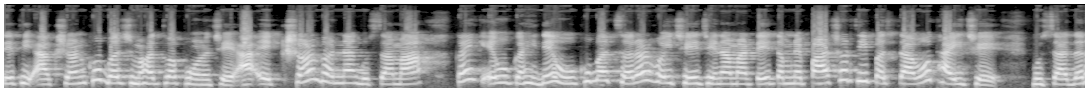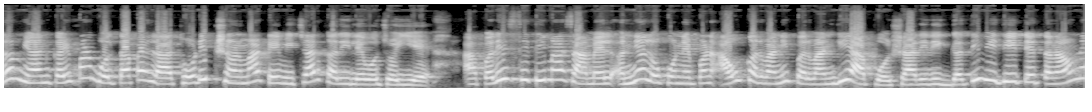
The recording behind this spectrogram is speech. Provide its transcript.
તેથી આ ક્ષણ ખૂબ જ મહત્વપૂર્ણ છે. આ એક ક્ષણભરના ગુસ્સામાં કંઈક એવું કહી દેવું ખૂબ જ સરળ હોય છે, જેના માટે તમને પાછળથી પસ્તાવો થાય છે. ગુસ્સા દરમિયાન કંઈ પણ બોલતા પહેલા થોડી ક્ષણ માટે વિચાર કરી લેવો જોઈએ. આ પરિસ્થિતિમાં સામેલ અન્ય લોકોને પણ આવું કરવાની પરવાનગી આપો. શારીરિક ગતિવિધિ તે તણાવને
